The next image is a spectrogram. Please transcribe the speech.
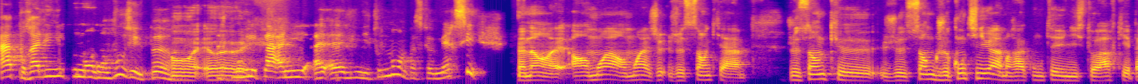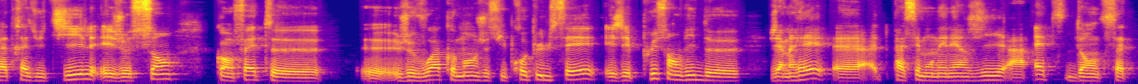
Ah, pour aligner tout le monde en vous, j'ai eu peur. Ouais, ouais, Vous ne voulez pas aligner, tout le monde parce que merci. Non, non, euh, en moi, en moi, je, je sens qu'il y a, je sens que, je sens que je continue à me raconter une histoire qui est pas très utile et je sens qu'en fait, euh, euh, je vois comment je suis propulsé et j'ai plus envie de, j'aimerais euh, passer mon énergie à être dans cette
